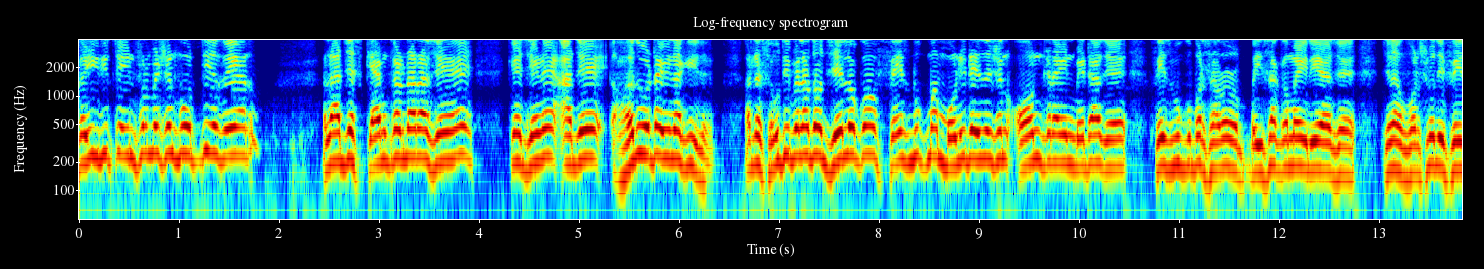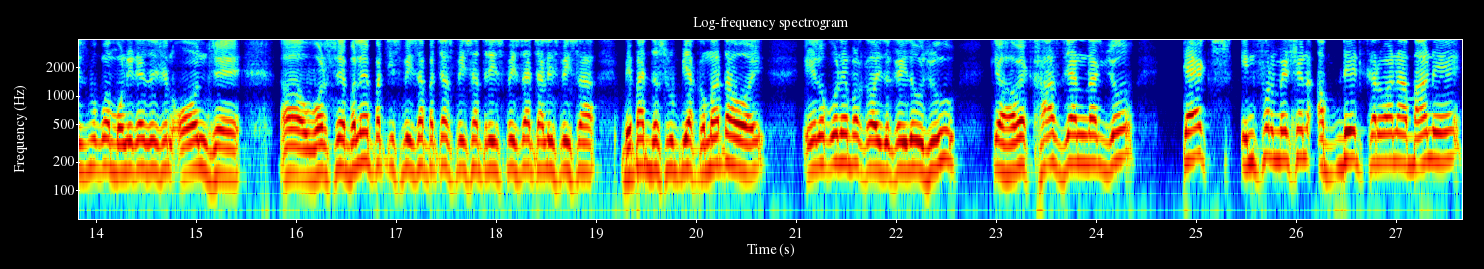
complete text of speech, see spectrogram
કઈ રીતે ઇન્ફોર્મેશન પહોંચતી હશે યાર? એટલે આ જે સ્કેમ કરનારા છે કે જેણે આજે હદ વટાવી નાખી છે. એટલે સૌથી પહેલાં તો જે લોકો ફેસબુકમાં મોનિટાઇઝેશન ઓન કરાવીને બેઠા છે ફેસબુક ઉપર સારો પૈસા કમાઈ રહ્યા છે, જેના વર્ષોથી ફેસબુકમાં મોનિટાઇઝેશન ઓન છે વર્ષે ભલે પચીસ પૈસા, પચાસ પૈસા, ત્રીસ પૈસા, ચાલીસ પૈસા, બે પાંચ દસ રૂપિયા કમાતા હોય, એ લોકોને પણ કહી કહી દઉં છું કે હવે ખાસ ધ્યાન રાખજો ટેક્સ ઇન્ફોર્મેશન અપડેટ કરવાના બાને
